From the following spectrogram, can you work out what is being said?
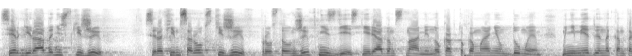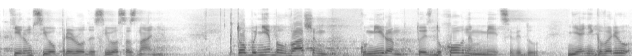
Сергий Радонежский жив. Серафим Саровский жив, просто он жив не здесь, не рядом с нами, но как только мы о нем думаем, мы немедленно контактируем с его природой, с его сознанием. Кто бы ни был вашим кумиром, то есть духовным имеется в виду, я не говорю,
